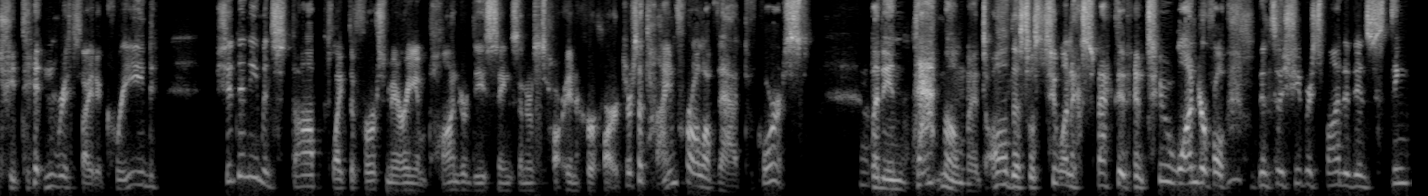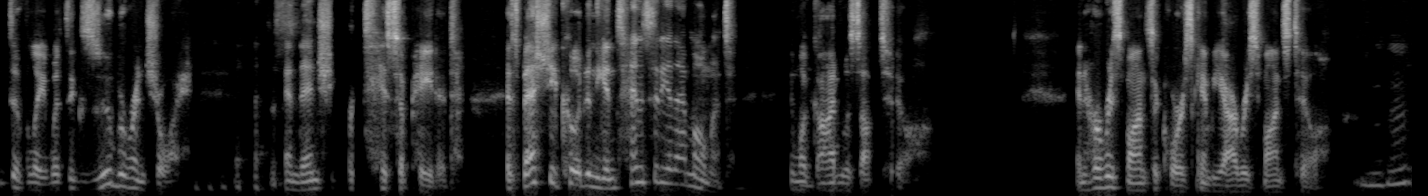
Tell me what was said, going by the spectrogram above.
She didn't recite a creed she didn't even stop like the first Mary and pondered these things in her, in her heart. There's a time for all of that, of course. But in that moment, all this was too unexpected and too wonderful. And so she responded instinctively with exuberant joy. And then she participated as best she could in the intensity of that moment in what God was up to. And her response, of course, can be our response too. Mm-hmm. Do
